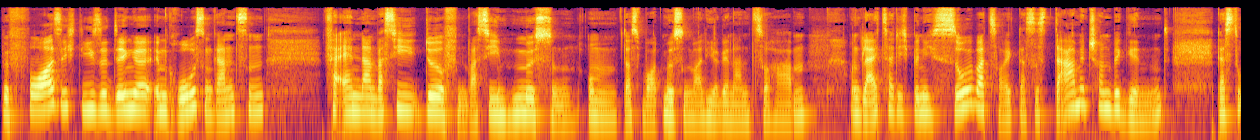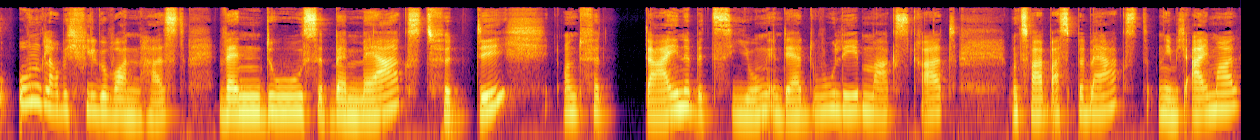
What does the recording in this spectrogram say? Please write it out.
bevor sich diese Dinge im großen Ganzen verändern, was sie dürfen, was sie müssen, um das Wort müssen mal hier genannt zu haben. Und gleichzeitig bin ich so überzeugt, dass es damit schon beginnt, dass du unglaublich viel gewonnen hast, wenn du es bemerkst für dich und für deine Beziehung, in der du leben magst gerade. Und zwar was bemerkst, nämlich einmal,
